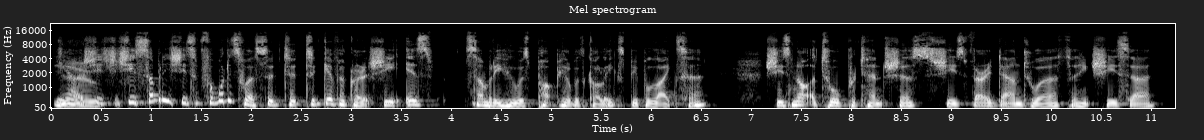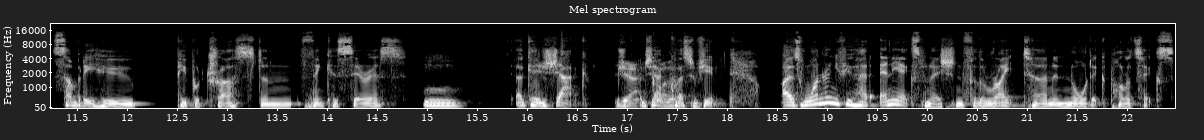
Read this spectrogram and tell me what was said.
You yeah, know, she, she's somebody. She's for what it's worth. So to, to give her credit, she is somebody who was popular with colleagues. People liked her. She's not at all pretentious. She's very down to earth. I think she's uh, somebody who people trust and think is serious. Mm. Okay, Jacques. Jacques, Jacques question for you. I was wondering if you had any explanation for the right turn in Nordic politics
